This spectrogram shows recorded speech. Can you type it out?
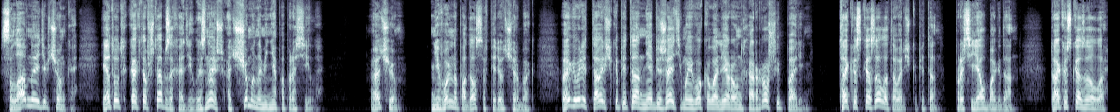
«Славная девчонка. Я тут как-то в штаб заходил, и знаешь, о чем она меня попросила?» «О чем?» — невольно подался вперед Щербак. «Вы, — говорит, товарищ капитан, не обижайте моего кавалера, он хороший парень». «Так и сказала, товарищ капитан», — просиял Богдан. «Так и сказала.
